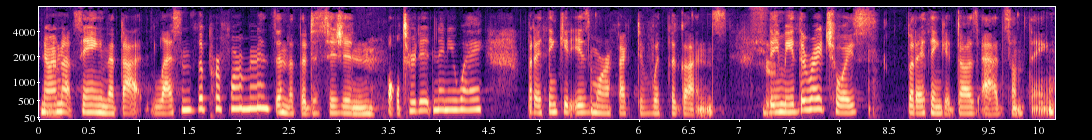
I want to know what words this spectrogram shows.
Now, yeah. I'm not saying that that lessens the performance and that the decision altered it in any way, but I think it is more effective with the guns. Sure. They made the right choice, but I think it does add something.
